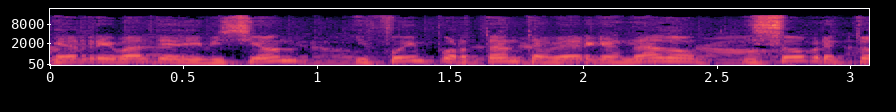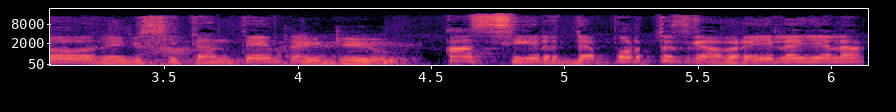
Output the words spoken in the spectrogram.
Es rival de división y fue importante haber ganado y sobre todo de visitante. Así, Deportes Gabriel Ayala.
